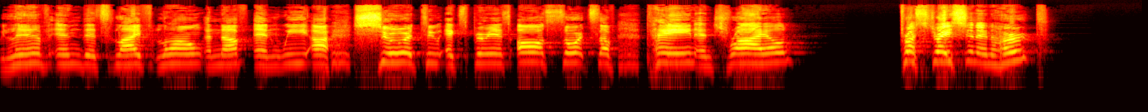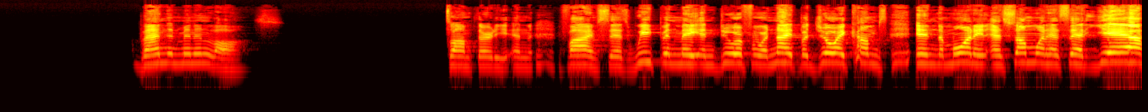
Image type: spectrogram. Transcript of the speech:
We live in this life long enough, and we are sure to experience all sorts of pain and trial, frustration and hurt, abandonment and loss. Psalm 30 and 5 says, Weeping may endure for a night, but joy comes in the morning. And someone has said, Yeah,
